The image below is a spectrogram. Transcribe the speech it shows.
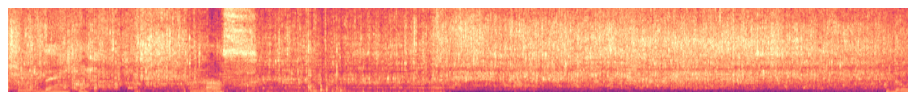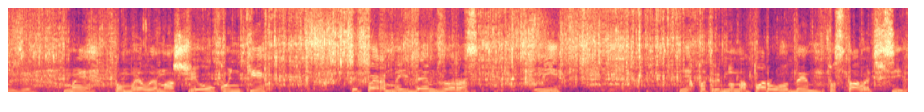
швиденько. Раз. Друзі, ми помили наші окуньки. Тепер ми йдемо зараз і їх потрібно на пару годин поставити в сіль.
